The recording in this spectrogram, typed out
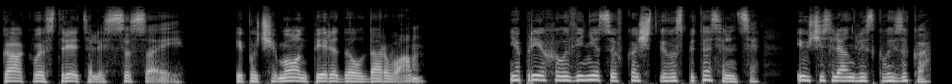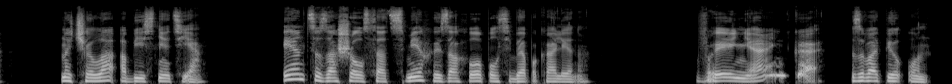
Как вы встретились с Исаей? И почему он передал дар вам?» «Я приехала в Венецию в качестве воспитательницы и учителя английского языка». Начала объяснять я. Энцо зашелся от смеха и захлопал себя по колену. «Вы нянька?» — завопил он.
